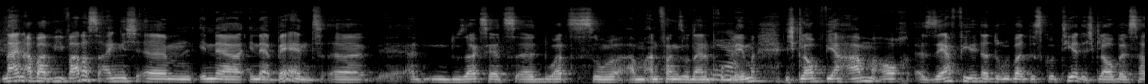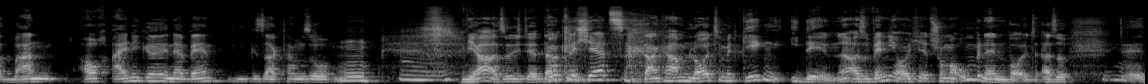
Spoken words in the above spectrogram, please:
Nein, aber wie war das eigentlich ähm, in, der, in der Band? Äh, du sagst jetzt, äh, du hattest so am Anfang so deine Probleme. Ja. Ich glaube, wir haben auch sehr viel darüber diskutiert. Ich glaube, es hat, waren auch einige in der Band, die gesagt haben so, mm, ja, also da, wirklich jetzt. Dann kamen Leute mit Gegenideen. Ne? Also wenn ihr euch jetzt schon mal umbenennen wollt, also ja. Äh,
